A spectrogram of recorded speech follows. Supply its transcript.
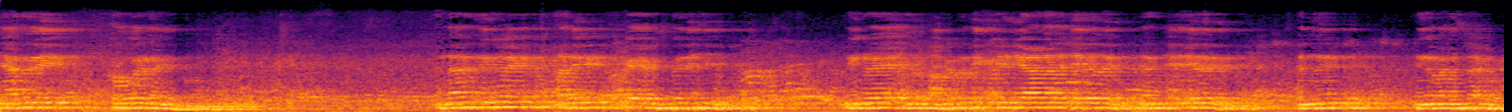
ഞാനൊരു ക്രൂരനായിരുന്നു. എന്നാലും നിങ്ങളെ അത് ഒക്കെ വിസ്മരിച്ച് നിങ്ങളെ അഭിവൃദ്ധിക്ക് വേണ്ടിയാണ് അത് ചെയ്തത് ഞാൻ ചെയ്തത് എന്ന് നിങ്ങൾ മനസ്സിലാക്കുക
